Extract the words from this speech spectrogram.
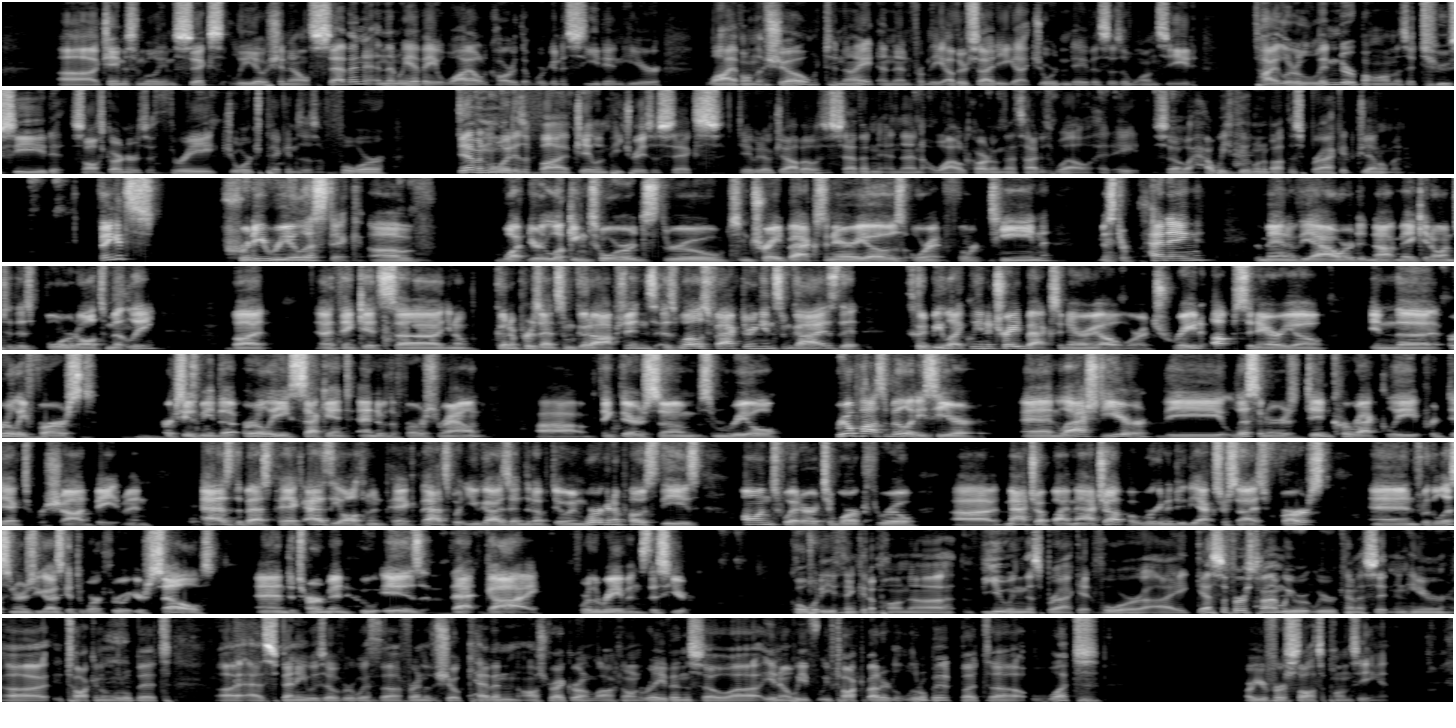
Uh, Jameson Williams, six. Leo Chenal, seven. And then we have a wild card that we're going to seed in here live on the show tonight. And then from the other side, you got Jordan Davis as a one seed. Tyler Linderbaum is a two seed. Sauce Gardner is a three. George Pickens is a four. Devin Lloyd is a five. Jalen Pitre is a six. David Ojabo is a seven. And then a wild card on that side as well at eight. So, how we feeling about this bracket, gentlemen? I think it's pretty realistic of what you're looking towards through some trade back scenarios or at 14. Mr. Penning, the man of the hour, did not make it onto this board ultimately, but I think it's uh, you know going to present some good options as well as factoring in some guys that could be likely in a trade back scenario or a trade up scenario in the early first, or excuse me, the early second end of the first round. I think there's some some real real possibilities here. And last year, the listeners did correctly predict Rashod Bateman as the best pick, as the ultimate pick. That's what you guys ended up doing. We're going to post these on Twitter to work through uh, matchup by matchup, but we're going to do the exercise first. And for the listeners, you guys get to work through it yourselves and determine who is that guy for the Ravens this year. Cole, what are you thinking upon uh, viewing this bracket for? I guess the first time we were we were kind of sitting in here uh, talking a little bit uh, as Spenny was over with a friend of the show, Kevin Oestreicher on Locked On Ravens. So uh, you know we've we've talked about it a little bit, but uh, what are your first thoughts upon seeing it?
